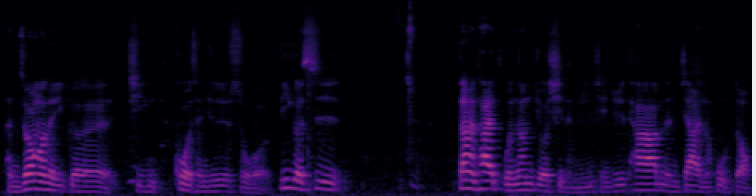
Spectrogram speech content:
很重要的一个情过程，就是说，第一个是，当然他文章就有写的明显，就是他们家人的互动。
